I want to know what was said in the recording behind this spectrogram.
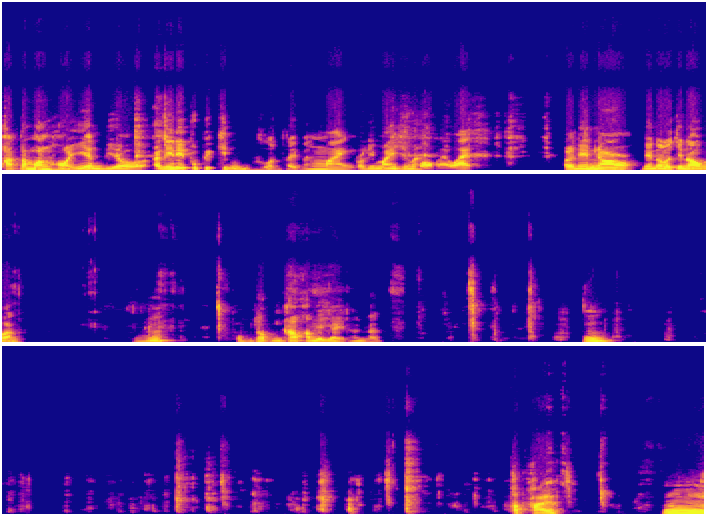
ผัดน้ำมันหอยอย่างเดียวอะอันนี้ได้ทุบพริกขี้หนูสวนใส่ไหมไม่ ตอนนี้ไม่ใช่ไหม บอกแล้วว่าออริเน้จิน นอลเน้นออริจินอลก่อนอืมผมชอบกินข้าวคำใหญ่ๆนะเพื่อนอืม ผัดไทยอืม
